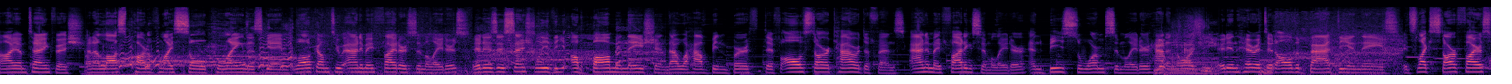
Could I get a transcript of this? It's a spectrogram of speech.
Hi, I'm Tankfish, and I lost part of my soul playing this game. Welcome to Anime Fighter Simulators. It is essentially the abomination that would have been birthed if All-Star Tower Defense, Anime Fighting Simulator, and Bee Swarm Simulator had an orgy. It inherited all the bad DNAs. It's like Starfire's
